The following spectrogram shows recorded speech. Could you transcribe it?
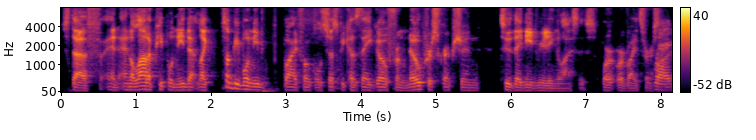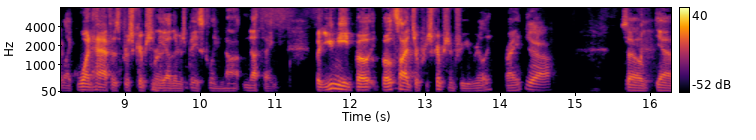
stuff, and and a lot of people need that. Like some people need bifocals just because they go from no prescription to they need reading glasses, or or vice versa. Right. Like one half is prescription, the other is basically not nothing. But you need both. Both sides are prescription for you, really, right? yeah So yeah,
